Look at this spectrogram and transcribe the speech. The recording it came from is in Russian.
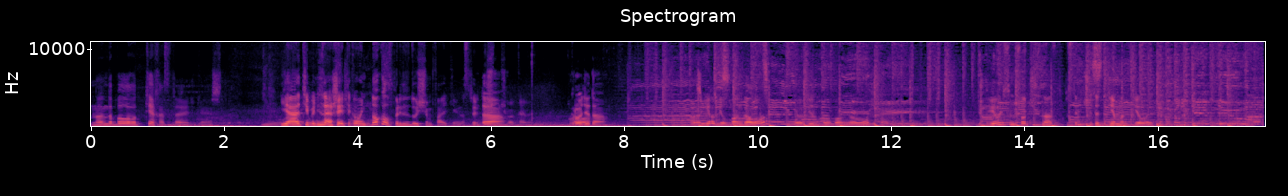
Надо было вот тех оставить, конечно. Я, типа, не знаю, Шей, ты кого-нибудь нокал в предыдущем файте, именно с предыдущими Да. чуваками? Вроде Кого? да. А, я убил Бангалор, я убил Бангалор. 2816. Посмотри, что этот демон делает.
